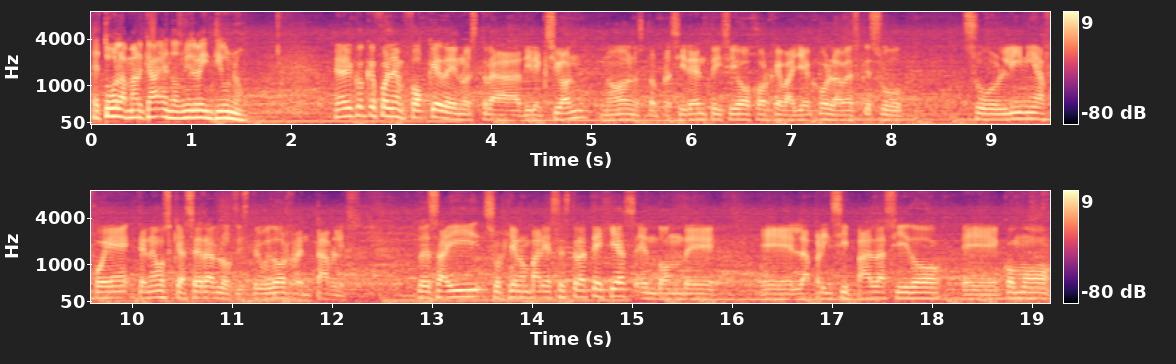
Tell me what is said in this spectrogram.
que tuvo la marca en 2021? yo creo que fue el enfoque de nuestra dirección, ¿no? nuestro presidente y CEO Jorge Vallejo. La verdad es que su, su línea fue, tenemos que hacer a los distribuidores rentables. Entonces ahí surgieron varias estrategias en donde eh, la principal ha sido eh, cómo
